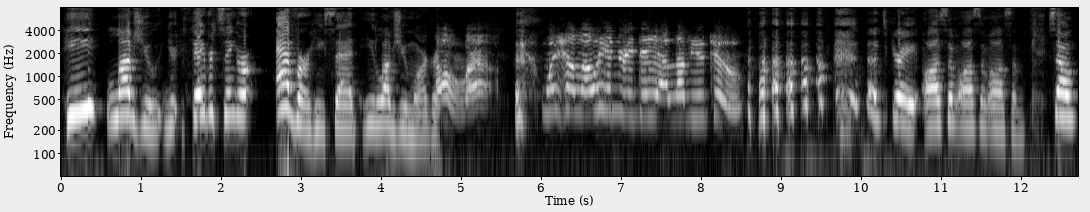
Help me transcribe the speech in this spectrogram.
He loves you. Your favorite singer ever, he said. He loves you, Margaret. Oh wow. well, hello, Henry D. I love you too. That's great. Awesome, awesome, awesome. So,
